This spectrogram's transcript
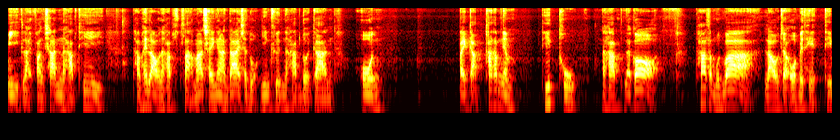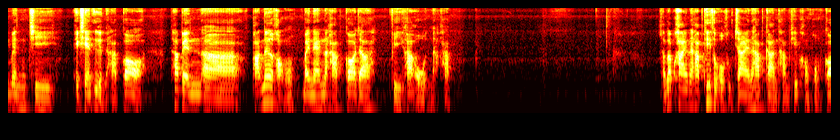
มีอีกหลายฟังก์ชันนะครับ ที่ทำให้เรานะครับสามารถใช้งานได้สะดวกยิ่งขึ้นนะครับ โดยการโอน ไปกับค่าธรรมเนียมที่ถูกนะครับ แล้วก็ถ้าสมมุติว่าเราจะโอนไปเทรดที่บัญชี Exchange อื่นนะครับ ก็ถ้าเป็นพาร์ทเนอร์ของ Binance นะครับ ก็จะฟรีค่าโอนนะครับ สำหรับใครนะครับที่ถูกอกถูกใจนะครับ การทำคลิปของผมก็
